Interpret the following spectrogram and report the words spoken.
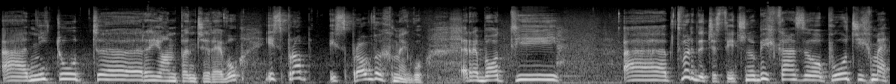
а, нито от а, район Панчерево. Изпроб... Изпробвахме го. Работи а, твърде частично бих казала, получихме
